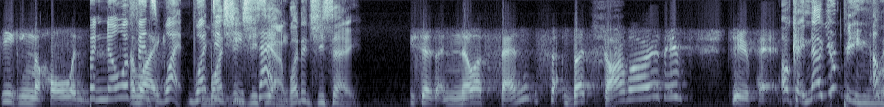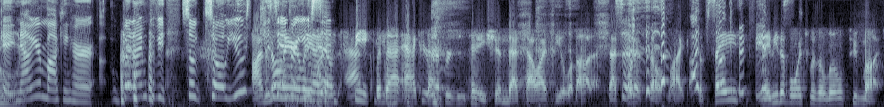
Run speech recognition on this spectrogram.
digging the hole and But no offense. like, what what, did she say? Yeah, what did she say? She says, "No offense, but Star Wars is stupid." Okay, now you're being Okay, now you're mocking her, but I'm confused. So, so you, I'm Cassandra, clearly you I said don't speak with that accurate representation. That's how I feel about it. That's So- what it felt like. I'm The so face, confused. maybe the voice was a little too much,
